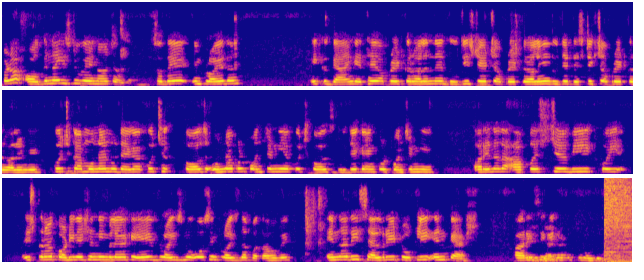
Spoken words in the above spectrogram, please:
ਬੜਾ ਆਰਗੇਨਾਈਜ਼ਡ ਵੇ ਨਾਲ ਚੱਲਦਾ। ਸੋ ਦੇ EMPLOY them ਇੱਕ ਗੈਂਗ ਇੱਥੇ ਆਪਰੇਟ ਕਰਵਾ ਲੈਂਦੇ ਦੂਜੀ ਸਟੇਟ 'ਚ ਆਪਰੇਟ ਕਰਵਾ ਲੈਣਗੇ ਦੂਜੇ ਡਿਸਟ੍ਰਿਕਟ 'ਚ ਆਪਰੇਟ ਕਰਵਾ ਲੈਣਗੇ ਕੁਝ ਕੰਮ ਉਹਨਾਂ ਨੂੰ ਜਾਏਗਾ ਕੁਝ ਕਾਲਸ ਉਹਨਾਂ ਕੋਲ ਪਹੁੰਚਣਗੀਆਂ ਕੁਝ ਕਾਲਸ ਦੂਜੇ ਗੈਂਗ ਕੋਲ ਪਹੁੰਚਣਗੀਆਂ। ਔਰ ਇਹਨਾਂ ਦਾ ਆਪਸ 'ਚ ਵੀ ਕੋਈ ਇਸ ਤਰ੍ਹਾਂ ਕੋਆਰਡੀਨੇਸ਼ਨ ਨਹੀਂ ਮਿਲੇਗਾ ਕਿ ਇਹ EMPLOYEES ਨੂੰ, ਉਸ EMPLOYEES ਦਾ ਪਤਾ ਹੋਵੇ। ਇਹਨਾਂ ਦੀ ਸੈਲਰੀ ਟੋਟਲੀ ਇਨ ਕੈਸ਼ ਆ ਰਹੀ ਸੀਗੀ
